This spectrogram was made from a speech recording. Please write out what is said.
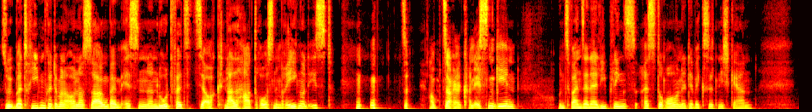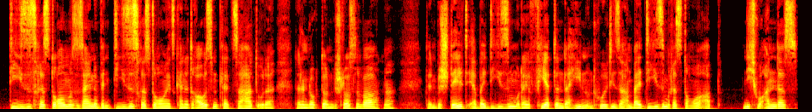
So übertrieben könnte man auch noch sagen beim Essen, ne, notfalls sitzt er auch knallhart draußen im Regen und isst. so, Hauptsache er kann essen gehen. Und zwar in seiner Lieblingsrestaurant, ne, der wechselt nicht gern. Dieses Restaurant muss es sein. Und wenn dieses Restaurant jetzt keine Draußenplätze hat oder dann im Lockdown geschlossen war, ne, dann bestellt er bei diesem oder er fährt dann dahin und holt die Sachen bei diesem Restaurant ab. Nicht woanders.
